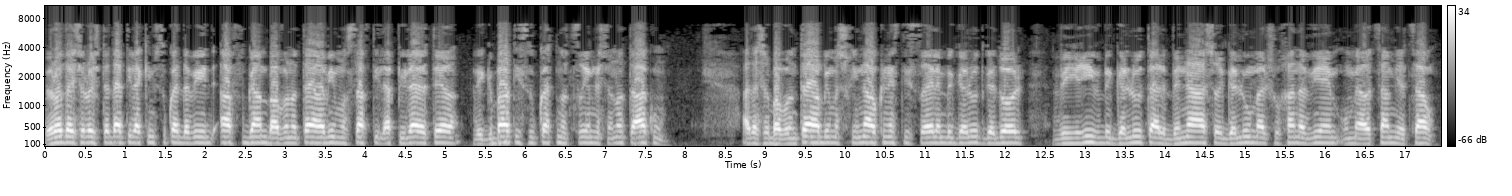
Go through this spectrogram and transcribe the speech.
ולא די שלא השתדלתי להקים סוכת דוד, אף גם בעוונותי הרבים הוספתי להפילה יותר, והגברתי סוכת נוצרים לשנות העכו"ם. עד אשר בעוונותי הרבים השכינה וכנסת ישראל הם בגלות גדול, והריב בגלות הלבנה אשר גלו מעל שולחן אביהם ומארצם יצאו.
